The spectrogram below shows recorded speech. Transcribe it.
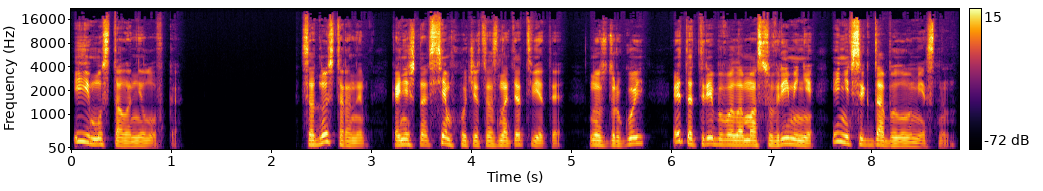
и ему стало неловко. С одной стороны, конечно, всем хочется знать ответы, но с другой, это требовало массу времени и не всегда было уместным.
